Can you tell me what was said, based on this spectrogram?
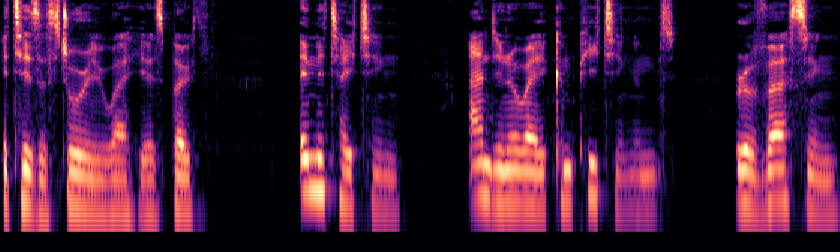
It is a story where he is both imitating and, in a way, competing and reversing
